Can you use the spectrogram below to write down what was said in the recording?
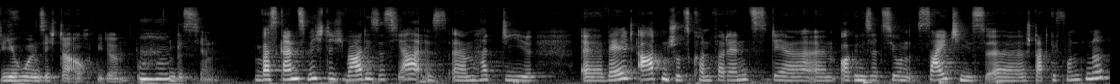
die holen sich da auch wieder Mhm. ein bisschen. Was ganz wichtig war dieses Jahr, ist, ähm, hat die äh, Weltartenschutzkonferenz der ähm, Organisation CITES äh, stattgefunden.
